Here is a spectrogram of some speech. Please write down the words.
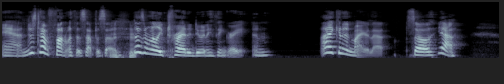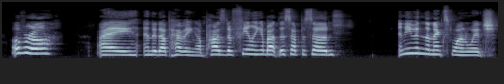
and just have fun with this episode. Mhm. It doesn't really try to do anything great and I can admire that. So, yeah. Overall, I ended up having a positive feeling about this episode. And even the next one, which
